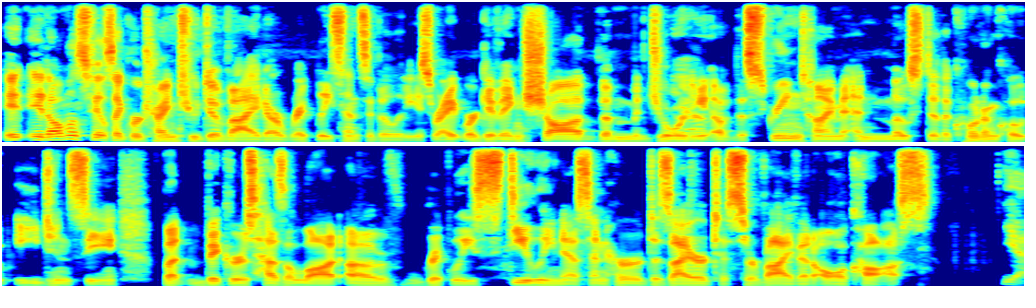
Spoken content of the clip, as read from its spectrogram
it, it almost feels like we're trying to divide our Ripley sensibilities, right? We're giving Shaw the majority of the screen time and most of the quote unquote agency, but Vickers has a lot of Ripley's steeliness and her desire to survive at all costs. yeah.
